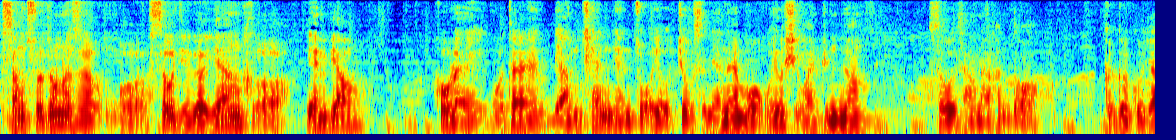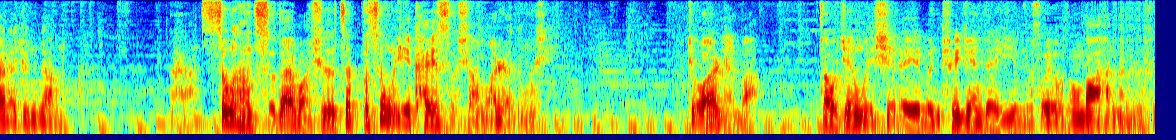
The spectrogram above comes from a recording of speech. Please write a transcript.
上初中的时候，我收集个烟盒、烟标。后来我在两千年左右，九十年代末，我又喜欢军装，收藏了很多各个国家的军装。啊，收藏磁带吧，其实这不是我一开始想玩的东西。九二年吧，赵建伟写了一本《崔健在一无所有中呐喊》那本书，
